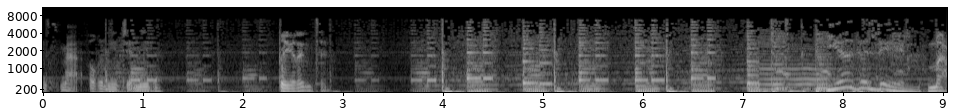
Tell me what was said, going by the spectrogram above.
اسمع أغنية جميلة. طير أنت. الليل مع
